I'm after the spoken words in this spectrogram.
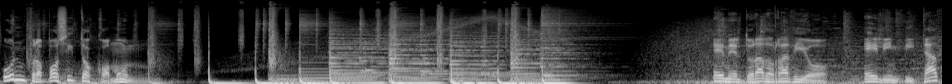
un propósito común. En El Dorado Radio, el invitado.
